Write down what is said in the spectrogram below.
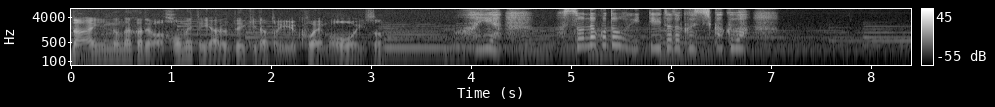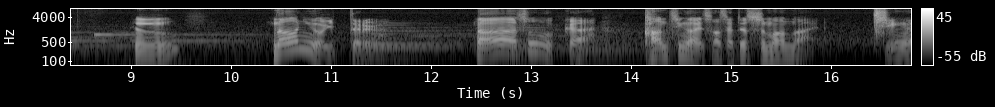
団員の中では褒めてやるべきだという声も多いぞ。いえそんなことを言っていただく資格は。ん？何を言ってる？ああそうか。勘違いさせてすまない。違う。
